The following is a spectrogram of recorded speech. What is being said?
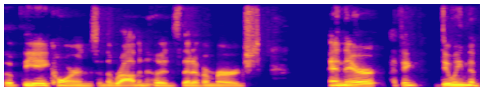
the, the acorns and the Robinhoods that have emerged and they're i think doing the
